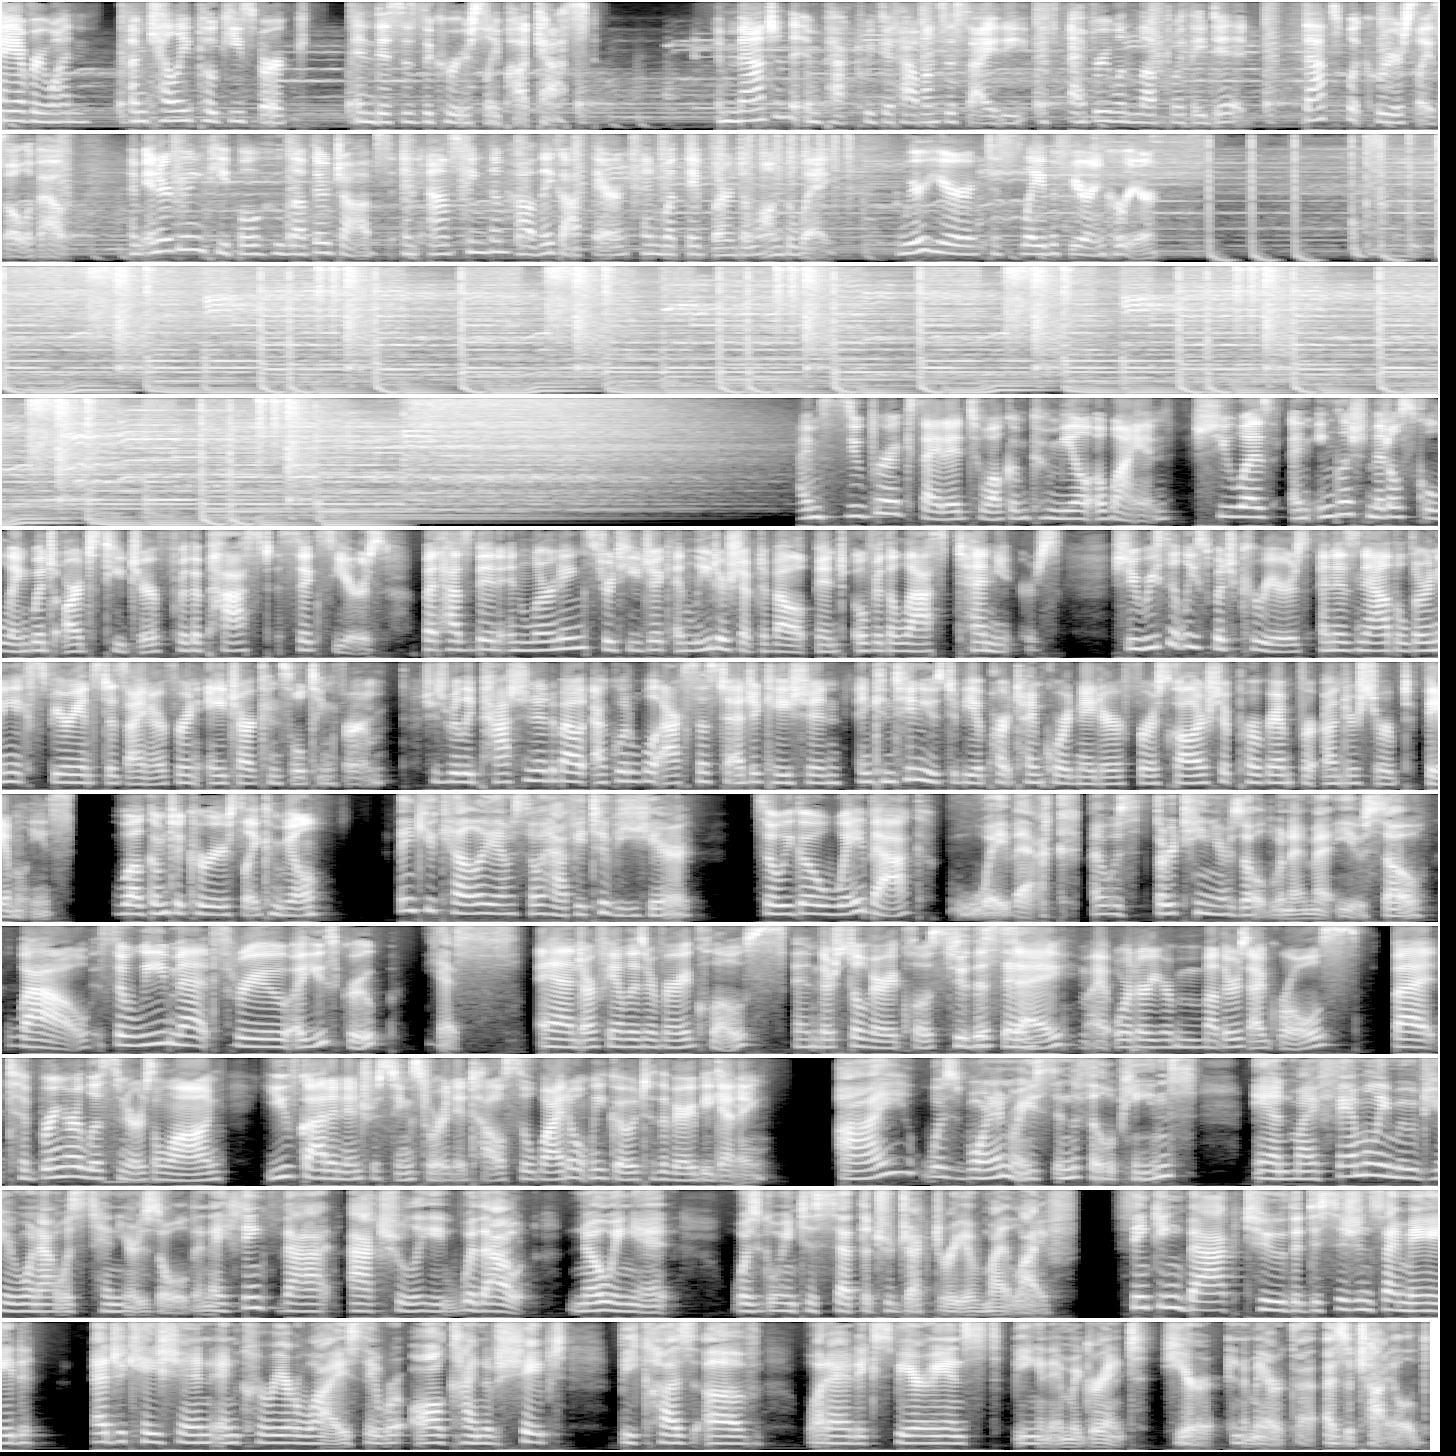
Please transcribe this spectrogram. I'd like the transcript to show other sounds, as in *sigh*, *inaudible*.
Hi, everyone. I'm Kelly Pokies Burke, and this is the Career Slay podcast. Imagine the impact we could have on society if everyone loved what they did. That's what Career Slay is all about. I'm interviewing people who love their jobs and asking them how they got there and what they've learned along the way. We're here to slay the fear in career. I'm super excited to welcome Camille Awayan. She was an English middle school language arts teacher for the past six years, but has been in learning, strategic, and leadership development over the last 10 years. She recently switched careers and is now the learning experience designer for an HR consulting firm. She's really passionate about equitable access to education and continues to be a part time coordinator for a scholarship program for underserved families. Welcome to Career Slay, Camille. Thank you, Kelly. I'm so happy to be here. So we go way back. Way back. I was 13 years old when I met you. So, wow. So we met through a youth group. Yes. And our families are very close, and they're still very close to, to this, this day. day. I order your mother's egg rolls. But to bring our listeners along, you've got an interesting story to tell. So why don't we go to the very beginning? I was born and raised in the Philippines. And my family moved here when I was 10 years old. And I think that actually, without knowing it, was going to set the trajectory of my life. Thinking back to the decisions I made, education and career wise, they were all kind of shaped because of what I had experienced being an immigrant here in America as a child.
